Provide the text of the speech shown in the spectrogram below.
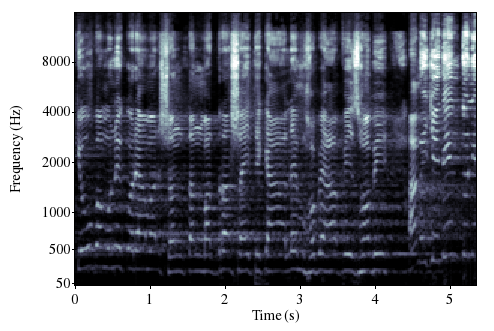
কেউ বা মনে করে আমার সন্তান মাদ্রাসায় থেকে আলেম হবে, হাফেজ হবে। আমি যেদিন দুনিয়ার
